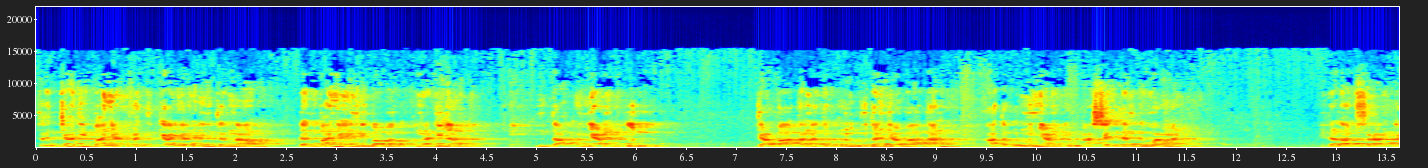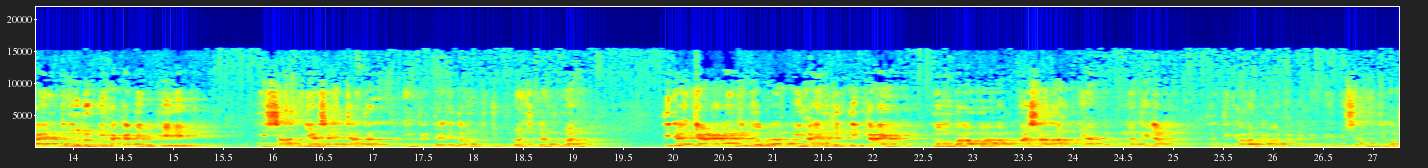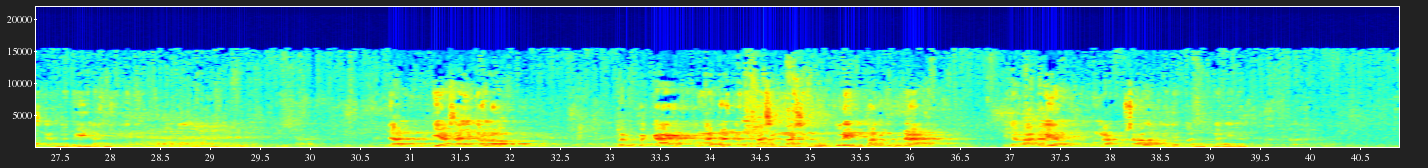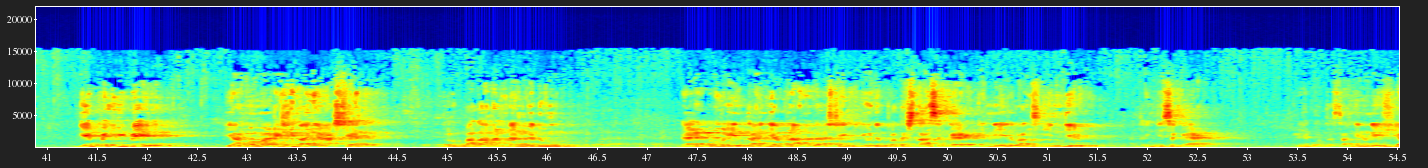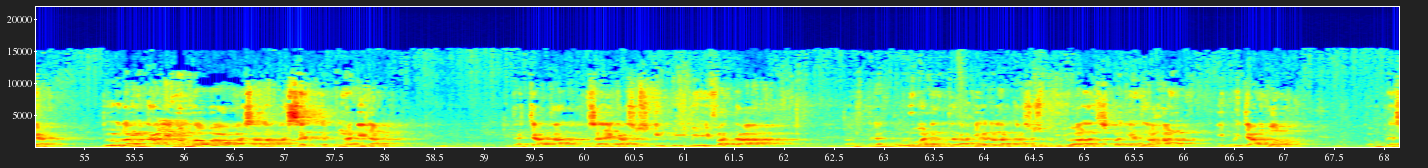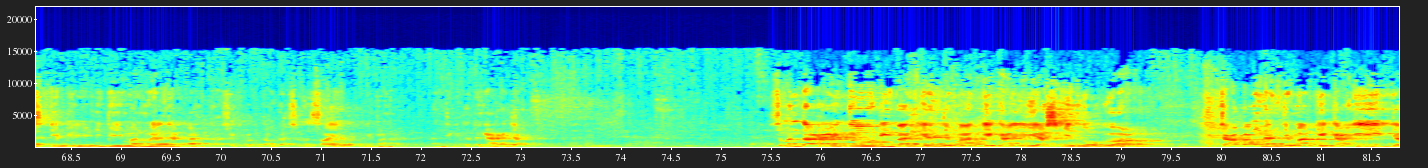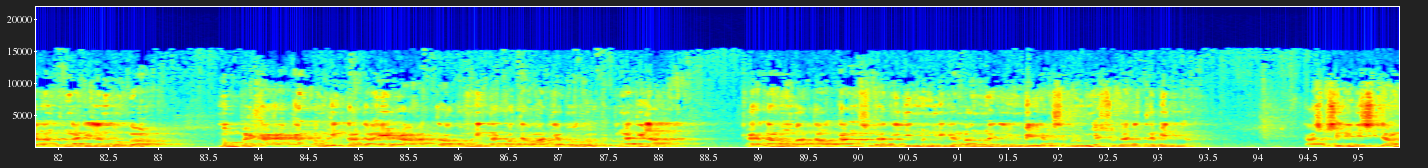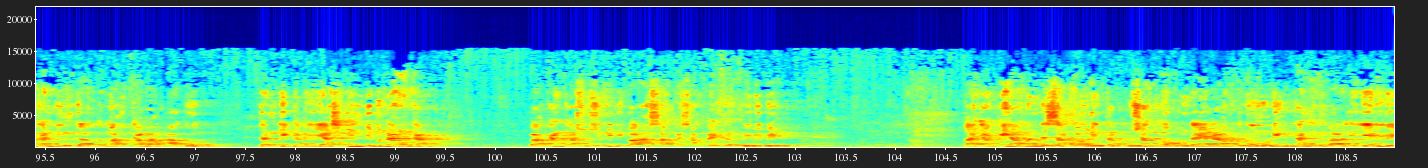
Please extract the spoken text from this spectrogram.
terjadi banyak pertikaian internal dan banyak yang dibawa ke pengadilan. Entah menyangkut jabatan atau perebutan jabatan ataupun menyangkut aset dan keuangan. Di dalam serangkaian kemelut di HKBP Misalnya saya catat yang terjadi tahun 70-an 90-an tidak jarang kedua belah pihak yang bertikai membawa masalahnya ke pengadilan. Nanti kawan-kawan AKBP bisa menjelaskan lebih lanjut. Dan biasanya kalau berperkara pengadilan kan masing-masing mengklaim paling benar. Tidak ada yang mengaku salah di depan pengadilan. GPIB yang memarisi banyak aset berupa lahan dan gedung dari pemerintah India Belanda CQ de Protestant Kerk ini Trans India atau India Seker Gereja Protestan Indonesia berulang kali membawa masalah aset ke pengadilan. Kita catat misalnya kasus GPIB Fata tahun 90-an yang terakhir adalah kasus penjualan sebagian lahan di Pejambon. Kompleks GPIB Immanuel Jakarta saya kurang tahu sudah selesai bagaimana? Nanti kita dengar aja Sementara itu di bagian jemaat GKI Yasmin Bogor, cabang dan jemaat GKI Jalan Pengadilan Bogor memperkarakan pemerintah daerah atau pemerintah Kota Madya Bogor ke pengadilan karena membatalkan surat izin mendirikan bangunan IMB yang sebelumnya sudah diterbitkan. Kasus ini disidangkan hingga ke Mahkamah Agung dan GKI Yasmin dimenangkan. Bahkan kasus ini dibahas sampai-sampai ke PBB. Banyak pihak mendesak pemerintah pusat maupun daerah untuk memulihkan kembali IMB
